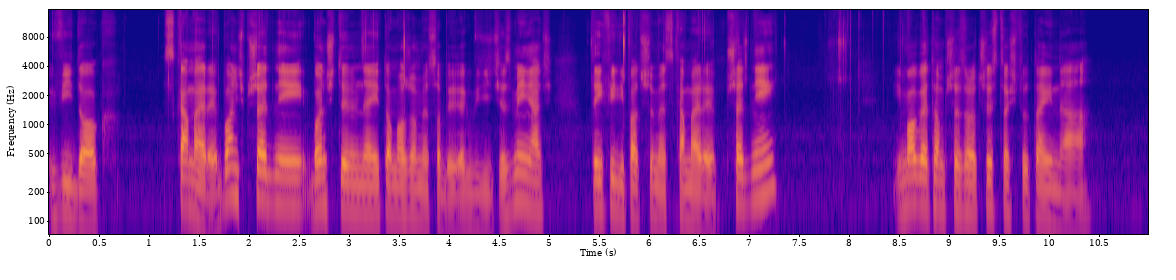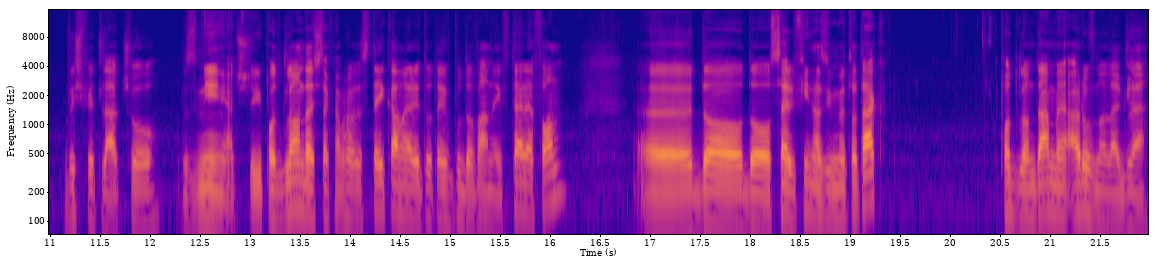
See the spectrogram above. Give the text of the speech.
widok z kamery, bądź przedniej, bądź tylnej, to możemy sobie, jak widzicie, zmieniać. W tej chwili patrzymy z kamery przedniej i mogę tą przezroczystość tutaj na wyświetlaczu zmieniać, czyli podglądać tak naprawdę z tej kamery tutaj wbudowanej w telefon e, do, do selfie, nazwijmy to tak. Podglądamy, a równolegle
